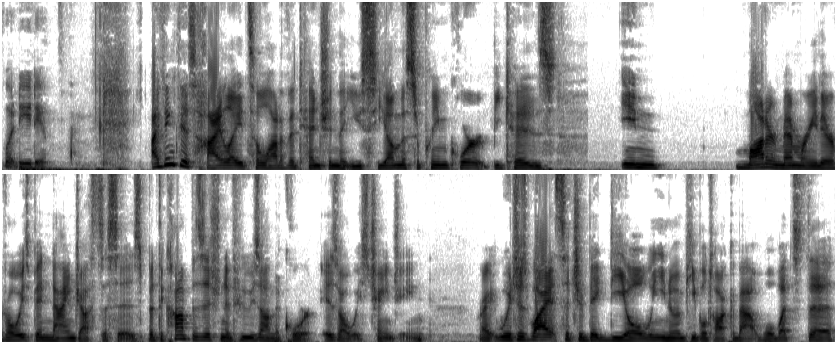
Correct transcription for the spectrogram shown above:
what do you do? I think this highlights a lot of the tension that you see on the Supreme Court because in modern memory, there have always been nine justices, but the composition of who's on the court is always changing, right? Which is why it's such a big deal when, you know, when people talk about, well, what's the,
